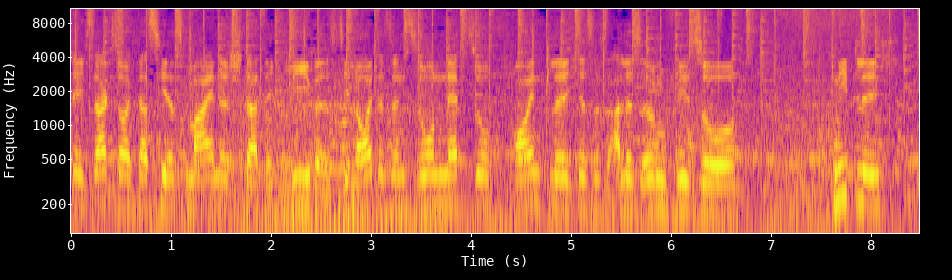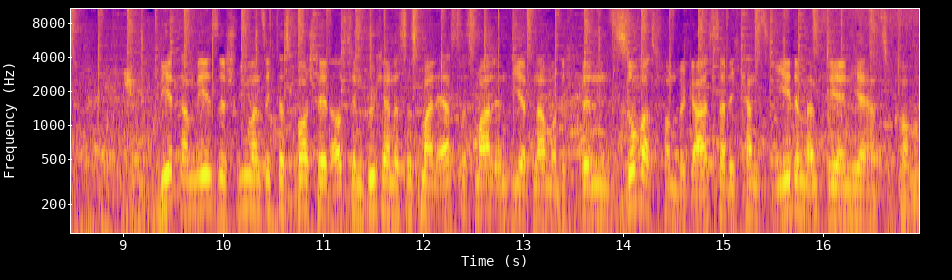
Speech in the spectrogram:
Leute, ich sag's euch, das hier ist meine Stadt. Ich liebe es. Die Leute sind so nett, so freundlich. Es ist alles irgendwie so niedlich. Vietnamesisch, wie man sich das vorstellt aus den Büchern. Es ist mein erstes Mal in Vietnam und ich bin sowas von begeistert. Ich kann es jedem empfehlen, hierher zu kommen.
